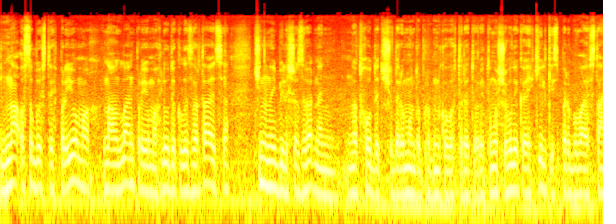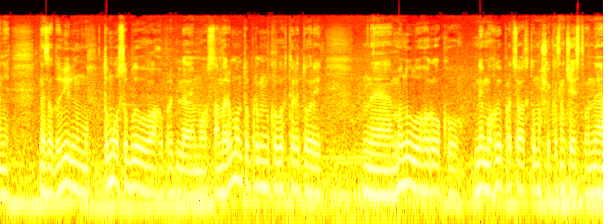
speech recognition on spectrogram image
на особистих прийомах, на онлайн-прийомах люди, коли звертаються, чи не найбільше звернень надходить щодо ремонту прибудинкових територій, тому що велика їх кількість перебуває в стані незадовільному. Тому особливу увагу приділяємо саме ремонту прибудинкових територій. Е, Минулого року не могли працювати, тому що казначейство не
